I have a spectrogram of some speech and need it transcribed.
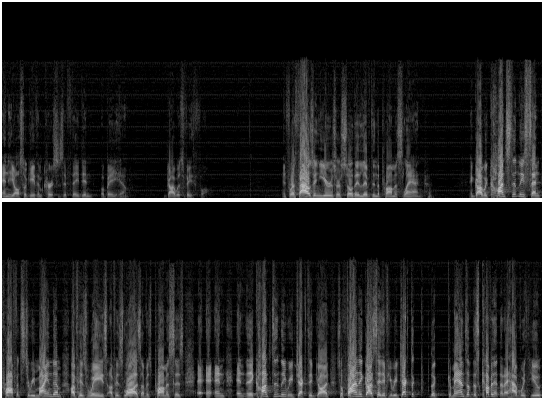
and he also gave them curses if they didn't obey him. God was faithful. And for a thousand years or so, they lived in the promised land. And God would constantly send prophets to remind them of his ways, of his laws, of his promises. And, and, and they constantly rejected God. So finally, God said, If you reject the, the commands of this covenant that I have with you,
